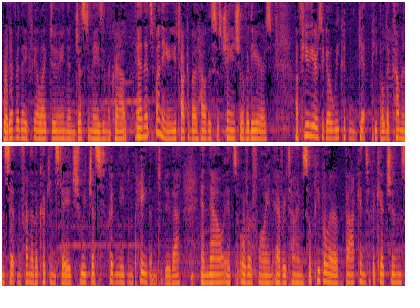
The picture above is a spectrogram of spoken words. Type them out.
whatever they feel like doing and just amazing the crowd. And it's funny you talk about how this has changed over the years. A few years ago, we couldn't get people to come and sit in front of the cooking stage. We just couldn't even pay them to do that. And now it's overflowing every time. So people are back into the kitchens,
